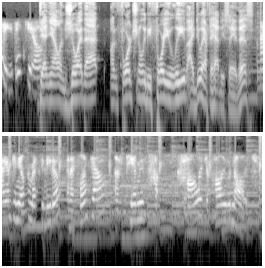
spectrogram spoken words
Hey, thank you. Danielle, enjoy that. Unfortunately, before you leave, I do have to have you say this. Hi, I'm Danielle from Escondido, and I flunked out of Tammy's Ho- College of Hollywood Knowledge.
